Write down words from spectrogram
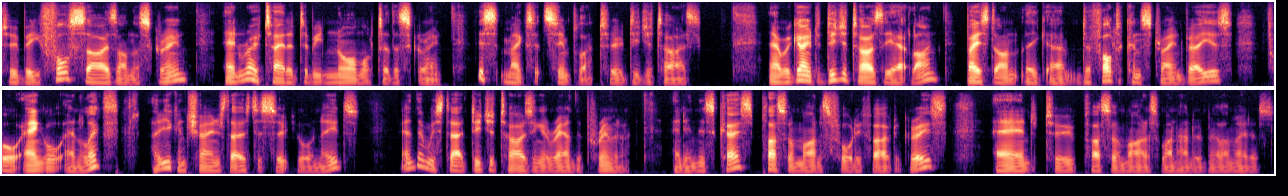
to be full size on the screen and rotated to be normal to the screen. This makes it simpler to digitize. Now we're going to digitize the outline based on the um, default constrained values for angle and length. Uh, you can change those to suit your needs. And then we start digitizing around the perimeter. And in this case, plus or minus 45 degrees and to plus or minus 100 millimeters.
